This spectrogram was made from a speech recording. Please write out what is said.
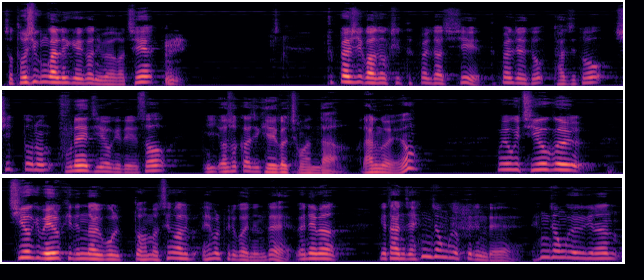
그래서 도시군관리계획은 이와 같이 특별시, 광역시, 특별자치시, 특별제도, 자치도, 시 또는 군의 지역에 대해서 이 여섯 가지 계획을 정한다라는 거예요. 그럼 여기 지역을 지역이 왜 이렇게 됐나 이걸 또 한번 생각해 볼 필요가 있는데 왜냐면 이게 다 이제 행정구역들인데 행정구역에는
